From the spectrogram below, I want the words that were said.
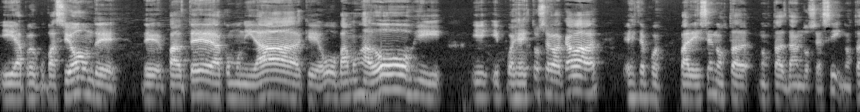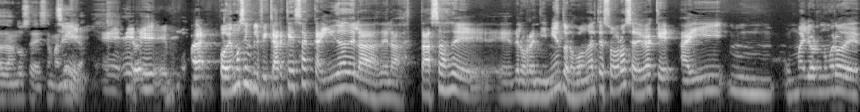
y a preocupación de, de, parte de la comunidad que oh, vamos a 2 y, y, y, pues esto se va a acabar, este, pues parece no estar, no está dándose así, no está dándose de esa manera. Sí, eh, eh, eh, podemos simplificar que esa caída de, de las tasas de, de, los rendimientos, los bonos del tesoro, se debe a que hay mm, un mayor número de,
